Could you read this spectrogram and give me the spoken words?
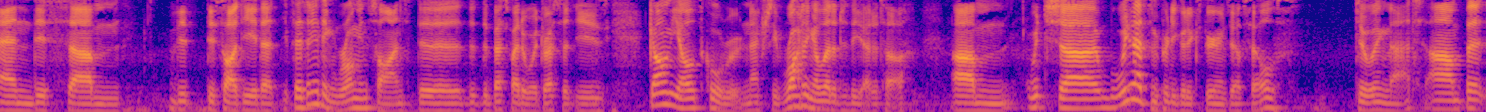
and this um, th- this idea that if there's anything wrong in science, the, the the best way to address it is going the old school route and actually writing a letter to the editor, um, which uh, we've had some pretty good experience ourselves doing that. Um, but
